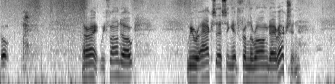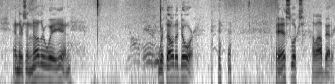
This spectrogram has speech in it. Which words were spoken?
Oh. All right, we found out we were accessing it from the wrong direction, and there's another way in without a door. this looks a lot better.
